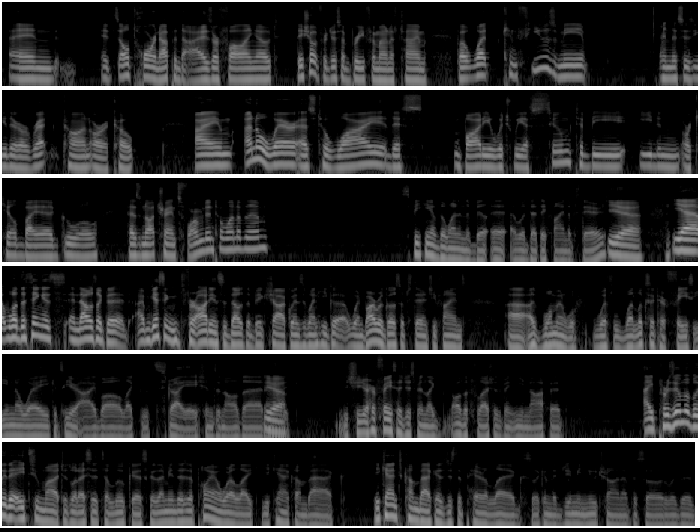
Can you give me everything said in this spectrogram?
and it's all torn up and the eyes are falling out they show it for just a brief amount of time. But what confused me, and this is either a retcon or a cope, I'm unaware as to why this body, which we assume to be eaten or killed by a ghoul, has not transformed into one of them. Speaking of the one in the bill uh, uh, that they find upstairs. Yeah. Yeah, well, the thing is, and that was like the. I'm guessing for audiences that was the big shock was when he go, when Barbara goes upstairs and she finds uh, a woman with with what looks like her face eaten away. You can see her eyeball, like the striations and all that. and, Yeah. like, she her face has just been like all the flesh has been eaten off it. I presumably they ate too much, is what I said to Lucas. Because I mean, there's a point where like you can't come back. You can't come back as just a pair of legs, like in the Jimmy Neutron episode with the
